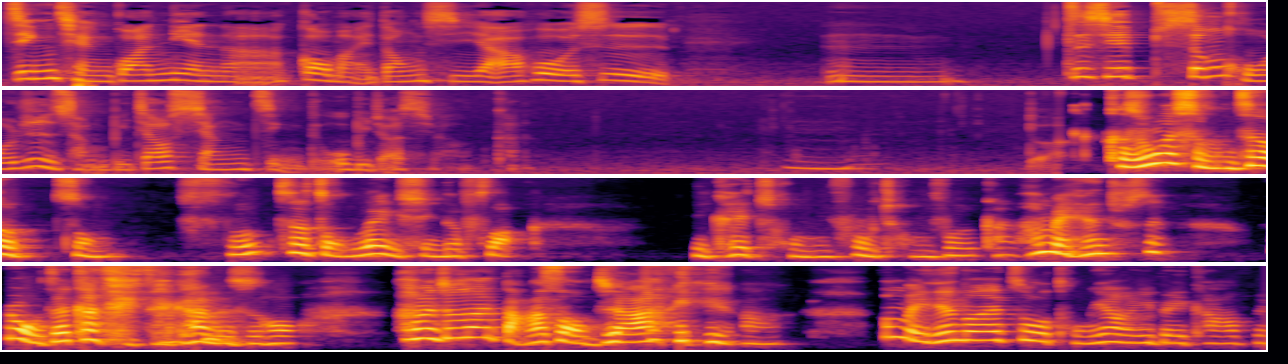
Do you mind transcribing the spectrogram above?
金钱观念啊，购买东西啊，或者是。嗯，这些生活日常比较相近的，我比较喜欢看。嗯，对。可是为什么这种这种类型的 vlog 你可以重复重复的看？他每天就是让我在看你在看的时候，他们就在打扫家里啊，他每天都在做同样一杯咖啡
